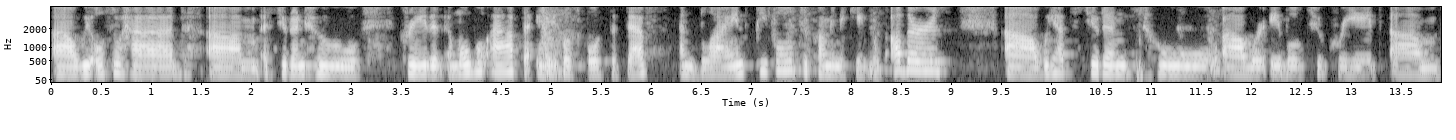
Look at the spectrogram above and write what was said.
Uh, we also had um, a student who created a mobile app that enables both the deaf and blind people to communicate with others. Uh, we had students who uh, were able to create um,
